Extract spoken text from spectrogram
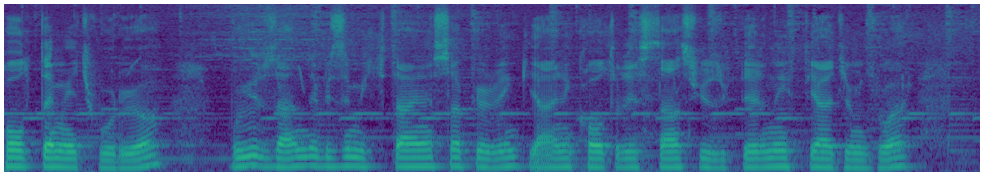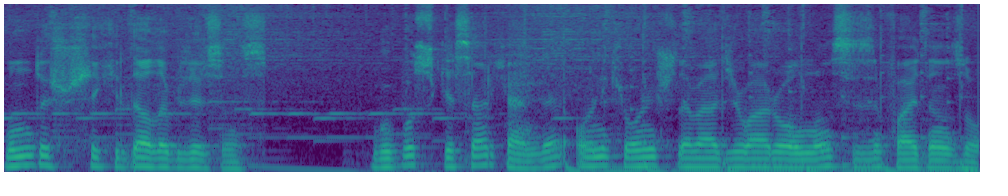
cold damage vuruyor. Bu yüzden de bizim iki tane Sapphire yani cold resistance yüzüklerine ihtiyacımız var. Bunu da şu şekilde alabilirsiniz. Bu boss keserken de 12-13 level civarı olmanız sizin faydanıza olur.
